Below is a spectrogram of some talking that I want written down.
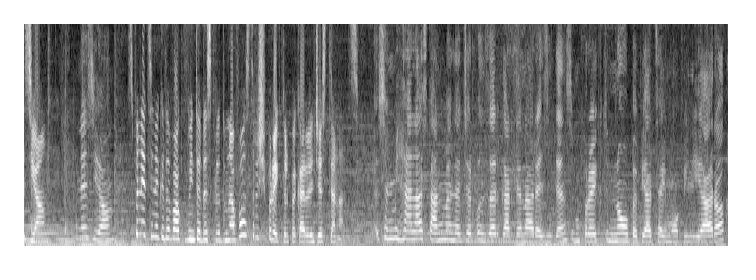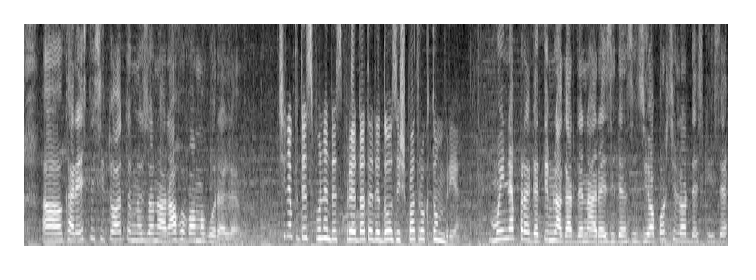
ziua! Bună ziua! Spuneți-ne câteva cuvinte despre dumneavoastră și proiectul pe care îl gestionați. Sunt Mihaela Stan, manager vânzări Gardena Residence, un proiect nou pe piața imobiliară, uh, care este situat în zona Rahova-Măgurele. Ce ne puteți spune despre data de 24 octombrie? Mâine pregătim la Gardena Residence ziua porților deschise.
